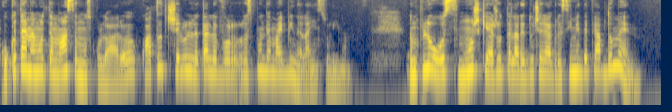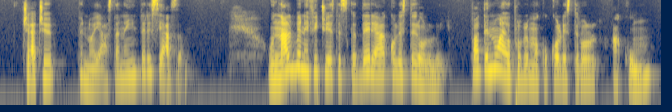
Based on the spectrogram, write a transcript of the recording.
Cu cât ai mai multă masă musculară, cu atât celulele tale vor răspunde mai bine la insulină. În plus, mușchii ajută la reducerea grăsimii de pe abdomen, ceea ce pe noi asta ne interesează. Un alt beneficiu este scăderea colesterolului. Poate nu ai o problemă cu colesterolul acum,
